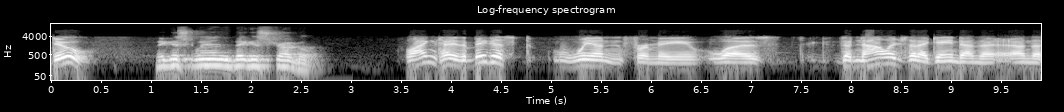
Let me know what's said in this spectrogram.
do. Biggest win, biggest struggle. Well, I can tell you the biggest win for me was the knowledge that I gained on the on the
